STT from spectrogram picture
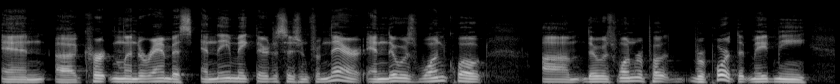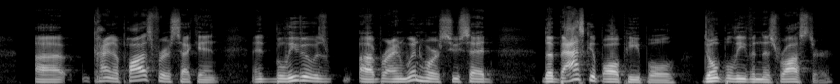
and uh, Kurt and Linda Rambis, and they make their decision from there. And there was one quote, um, there was one report, report that made me uh, kind of pause for a second. I believe it was uh, Brian Windhorst who said, The basketball people don't believe in this roster.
